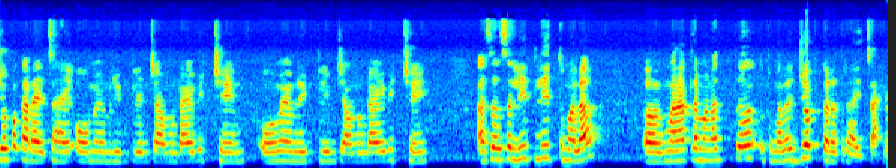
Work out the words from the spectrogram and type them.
जप करायचा आहे. ओम एम ह्रीम क्लीम चामुंडाय विच्छे. ओम एम ह्रीम क्लीम चामुंडाय विच्छे. असं असं लिहित लिहित तुम्हाला मनातल्या मनात तुम्हाला जप करत राहायचं आहे.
